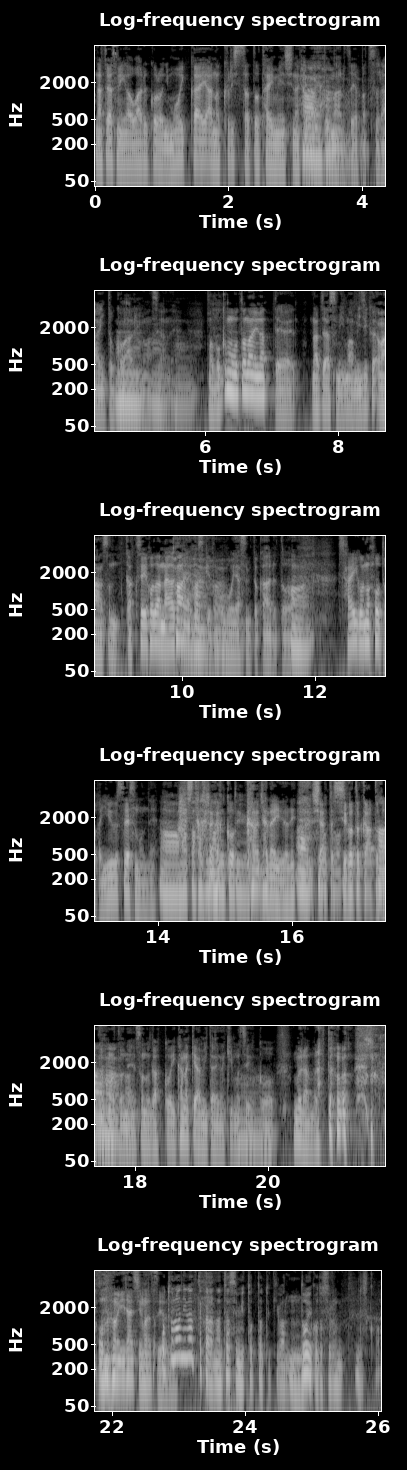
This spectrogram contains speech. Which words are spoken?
夏休みが終わる頃にもう一回あの苦しさと対面しなきゃとなるとやっぱ辛いとこはありますよね。まあ僕も大人になって夏休み、まあ短い、まあその学生ほどは長くないですけど、お盆休みとかあると、はい。最後の方とか憂鬱ですもんね。あーまた始まるっていう。学校かじゃないよね。あ仕事。仕事かとかと思うとね、はいはいはいその学校行かなきゃみたいな気持ちがこう、ムラムラと 思い出しますよね。大人になってから夏休み取った時はどういうことするんですか、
